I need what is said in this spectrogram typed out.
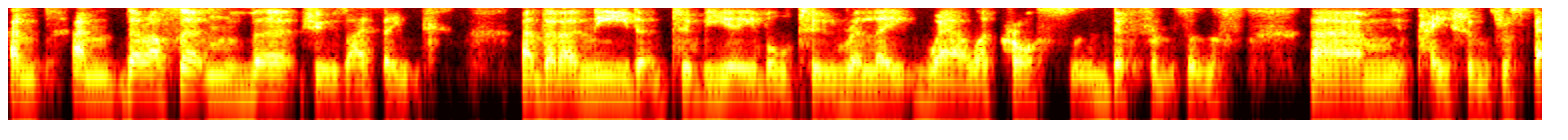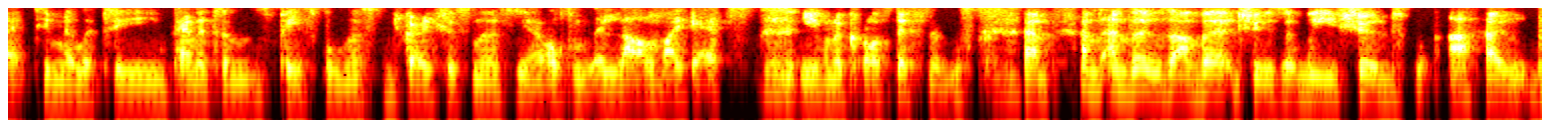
And and there are certain virtues I think uh, that are needed to be able to relate well across differences um, patience, respect, humility, penitence, peacefulness, graciousness, you know, ultimately love, I guess, even across difference. Um, and, and those are virtues that we should, I hope,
